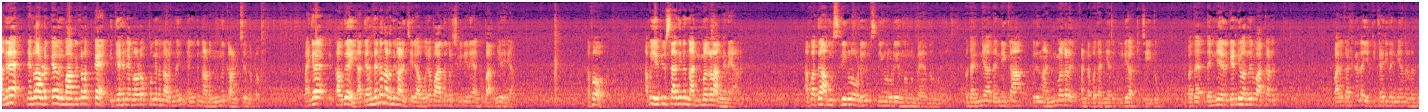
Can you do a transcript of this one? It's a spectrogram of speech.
അങ്ങനെ ഞങ്ങൾ അവിടെയൊക്കെ ഒരു ഭാഗങ്ങളൊക്കെ ഇദ്ദേഹം ഞങ്ങളോടൊപ്പം ഇങ്ങനെ നടന്ന് ഞങ്ങൾക്ക് നടന്ന് കാണിച്ചു തന്നിട്ടോ. ഭയങ്കര കൗതുകമായി. അദ്ദേഹം തന്നെ നടന്ന് കാണിച്ചു തരിക. ഓരോ ഭാഗത്തെ കുറിച്ച് പിന്നീട് ഞങ്ങൾക്ക് പറഞ്ഞു തരിക. അപ്പോ അപ്പൊ എ പി ഉസ്താദിന്റെ നന്മകൾ അങ്ങനെയാണ്. അപ്പൊ അത് അമുസ്ലിങ്ങളോട് മുസ്ലിങ്ങളോട് എന്നൊന്നും ഭേദമൊന്നുമില്ല. അപ്പൊ ധന്യ ധന്യക്ക് ആ ഒരു നന്മകൾ കണ്ടപ്പോ ധന്യ അത് വീഡിയോ ആക്കി ചെയ്തു. അപ്പൊ ധന്യ ഏൽക്കേണ്ടി വന്നൊരു വാക്കാണ് പാലക്കാട്ടിലുള്ള എത്തിക്കാരി തന്നെയാണുള്ളത്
